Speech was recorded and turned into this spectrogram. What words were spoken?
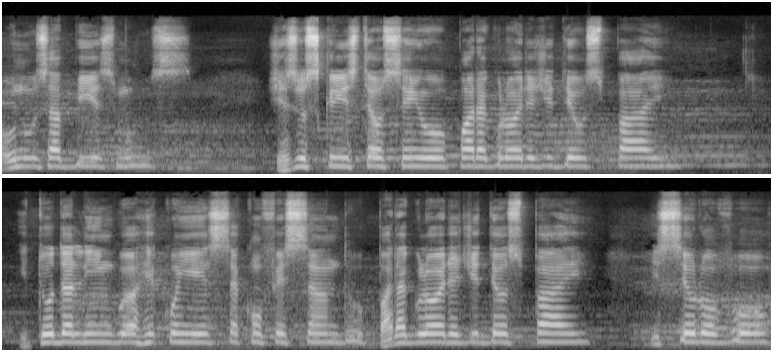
ou nos abismos. Jesus Cristo é o Senhor, para a glória de Deus Pai e toda língua reconheça, confessando para a glória de Deus Pai e seu louvor.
